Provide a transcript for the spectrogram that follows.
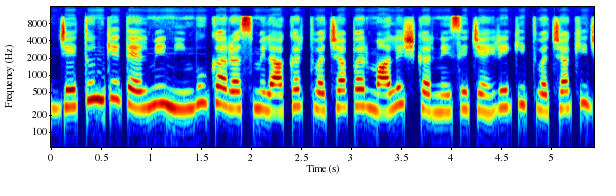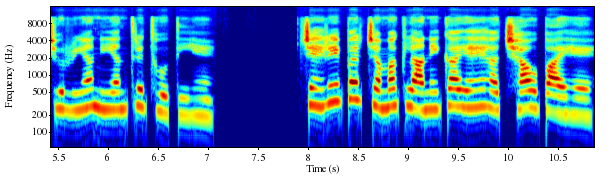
जैतून के तेल में नींबू का रस मिलाकर त्वचा पर मालिश करने से चेहरे की त्वचा की झुर्रियाँ नियंत्रित होती हैं। चेहरे पर चमक लाने का यह अच्छा उपाय है।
